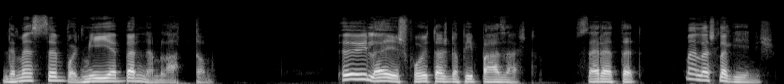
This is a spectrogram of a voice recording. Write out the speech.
de messzebb vagy mélyebben nem láttam. Őj le és folytasd a pipázást. Szereted. Mellesleg én is.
